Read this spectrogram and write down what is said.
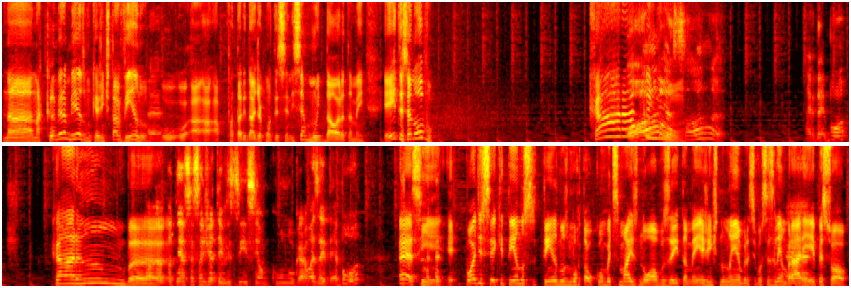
na, na câmera mesmo, que a gente tá vendo é. o, a, a, fatalidade acontecendo. Isso é muito da hora também. Eita, isso é novo! Caraca, Olha irmão! Olha só! A ideia é boa. Caramba! Eu, eu, tenho a sensação de já ter visto isso em algum lugar, mas a ideia é boa. É, assim, é, pode ser que tenha nos, tenha nos Mortal Kombat mais novos aí também, a gente não lembra. Se vocês lembrarem é. aí, pessoal,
